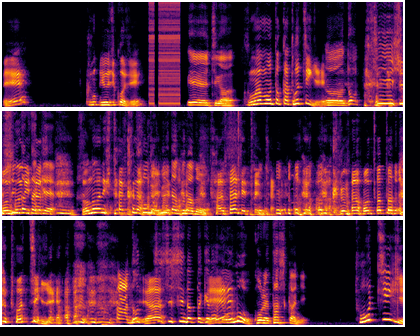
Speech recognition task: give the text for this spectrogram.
え？く ?U 字工事？ええ違う。熊本か栃木？うん、どっち出身だったっけ？その二択なそのよね二択なのよ。離れてんじゃん。熊本と栃木？あ、どっち出身だったっけな？と思う。これ確かに。栃木？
